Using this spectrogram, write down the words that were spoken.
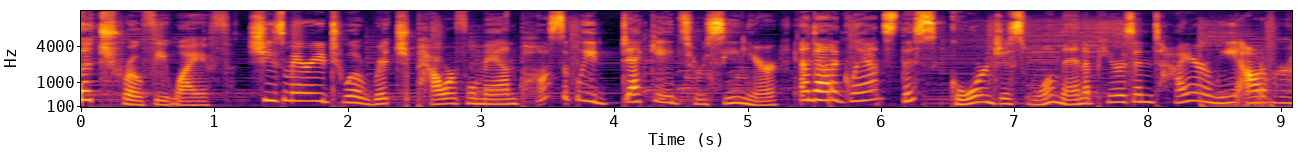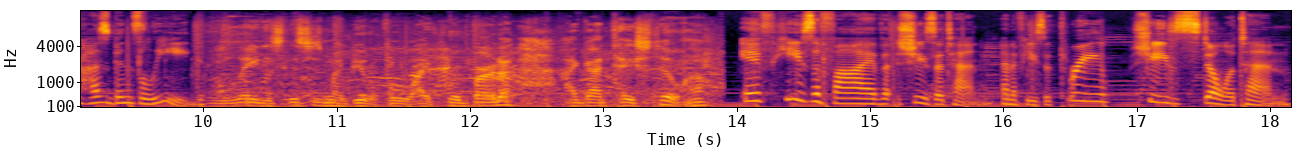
The Trophy Wife. She's married to a rich, powerful man, possibly decades her senior, and at a glance, this gorgeous woman appears entirely out of her husband's league. Ladies, this is my beautiful wife, Roberta. I got taste too, huh? If he's a 5, she's a 10, and if he's a 3, she's still a 10.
